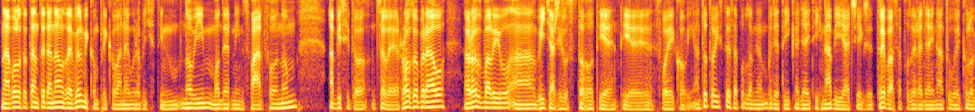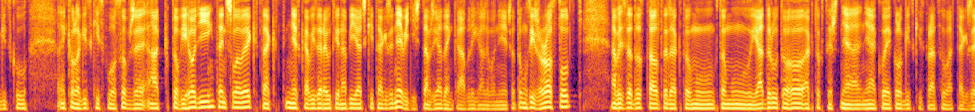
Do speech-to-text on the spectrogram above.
No a bolo to tam teda naozaj veľmi komplikované urobiť s tým novým, moderným smartfónom, aby si to celé rozobral, rozbalil a vyťažil z toho tie, tie svoje kovy. A toto isté sa podľa mňa bude týkať aj tých nabíjačiek, že treba sa pozerať aj na tú ekologickú, ekologický spôsob, že ak to vyhodí ten človek, tak dneska vyzerajú tie nabíjačky tak, že nevidíš tam žiaden káblik alebo niečo. To musíš roztlcť, aby si sa dostal teda k tomu, k tomu jadru toho, ak to chceš ne- nejako ekologicky spracovať. Takže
